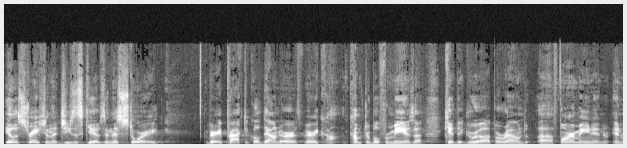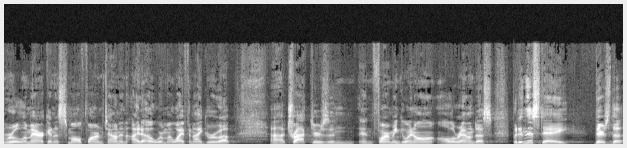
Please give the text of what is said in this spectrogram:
illustration that Jesus gives in this story, very practical, down to earth, very com- comfortable for me as a kid that grew up around uh, farming in, in rural America in a small farm town in Idaho where my wife and I grew up. Uh, tractors and, and farming going all, all around us. But in this day, there's the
